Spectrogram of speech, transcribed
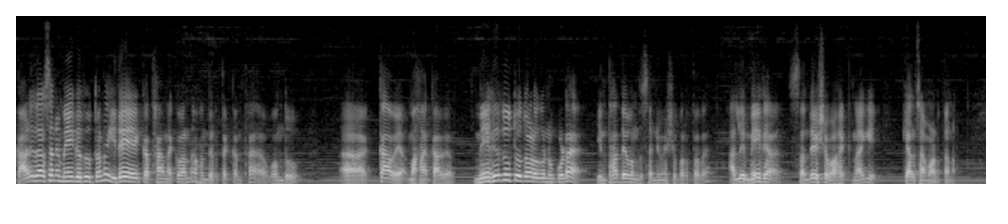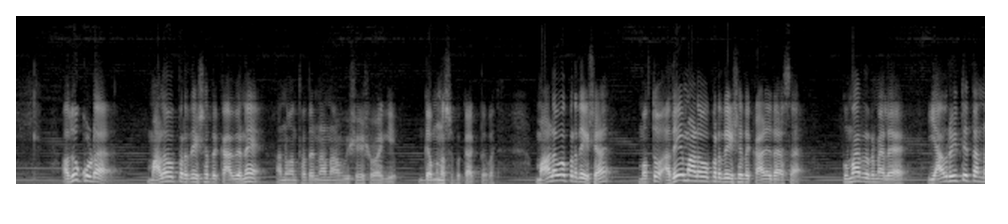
ಕಾಳಿದಾಸನ ಮೇಘದೂತನು ಇದೇ ಕಥಾನಕವನ್ನು ಹೊಂದಿರತಕ್ಕಂಥ ಒಂದು ಕಾವ್ಯ, ಮಹಾಕಾವ್ಯ. ಮೇಘದೂತದೊಳಗೂ ಕೂಡ ಇಂಥದ್ದೇ ಒಂದು ಸನ್ನಿವೇಶ ಬರ್ತದೆ. ಅಲ್ಲಿ ಮೇಘ ಸಂದೇಶವಾಹಕನಾಗಿ ಕೆಲಸ ಮಾಡ್ತಾನೆ. ಅದು ಕೂಡ ಮಾಳವ ಪ್ರದೇಶದ ಕಾವ್ಯನೇ ಅನ್ನುವಂಥದ್ದನ್ನು ನಾವು ವಿಶೇಷವಾಗಿ ಗಮನಿಸಬೇಕಾಗ್ತದೆ. ಮಾಳವ ಪ್ರದೇಶ ಮತ್ತು ಅದೇ ಮಾಳವ ಪ್ರದೇಶದ ಕಾಳಿದಾಸ ಕುಮಾರರ ಮೇಲೆ ಯಾವ ರೀತಿ ತನ್ನ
